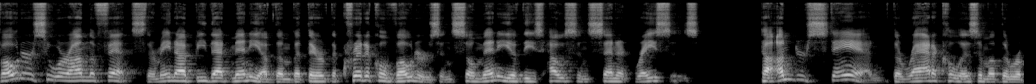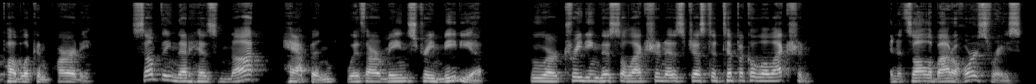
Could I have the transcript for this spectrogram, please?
voters who are on the fence. There may not be that many of them, but they're the critical voters in so many of these House and Senate races to understand the radicalism of the Republican Party, something that has not happened with our mainstream media who are treating this election as just a typical election. And it's all about a horse race.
